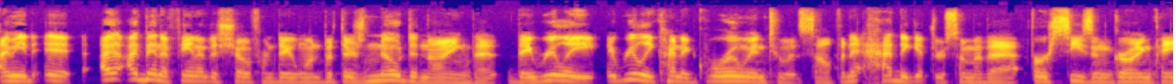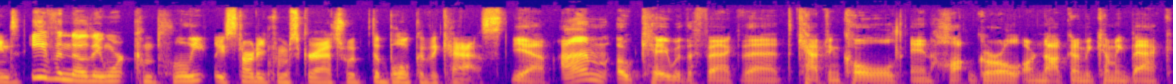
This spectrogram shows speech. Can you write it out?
I mean, it, I, I've been a fan of the show from day one, but there's no denying that they really, it really kind of grew into itself, and it had to get through some of that first season growing pains, even though they weren't completely starting from scratch with the bulk of the cast. Yeah, I'm okay with the fact that Captain Cold and Hawkgirl are not going to be coming back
